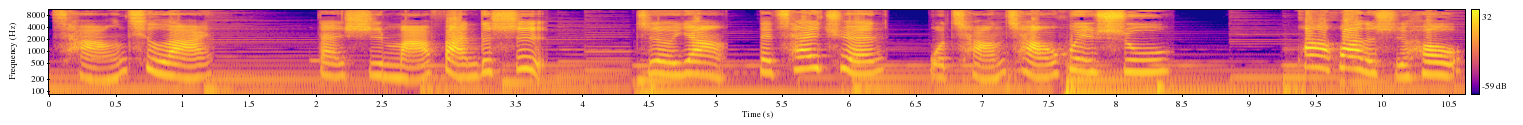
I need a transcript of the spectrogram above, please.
藏起来。但是麻烦的是，这样在猜拳，我常常会输。画画的时候，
